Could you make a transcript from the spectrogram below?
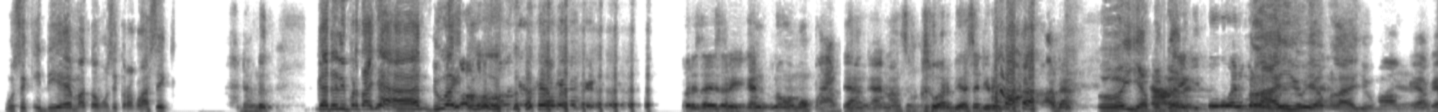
Musik EDM atau musik rock klasik? Dangdut. Gak ada di pertanyaan, dua itu. Oh, oke, oke. Sorry, sorry, sorry. Kan lu ngomong Padang kan langsung keluar biasa di rumah Padang. Oh iya Kayak benar. gitu kan. bro. Melayu ya, Melayu. Oke, oke.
